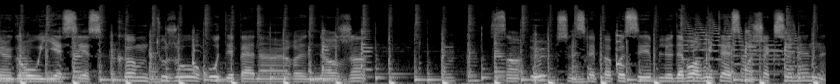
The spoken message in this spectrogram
un gros yes yes comme toujours au dépanneur Norgent. Sans eux, ce ne serait pas possible d'avoir mutation chaque semaine.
